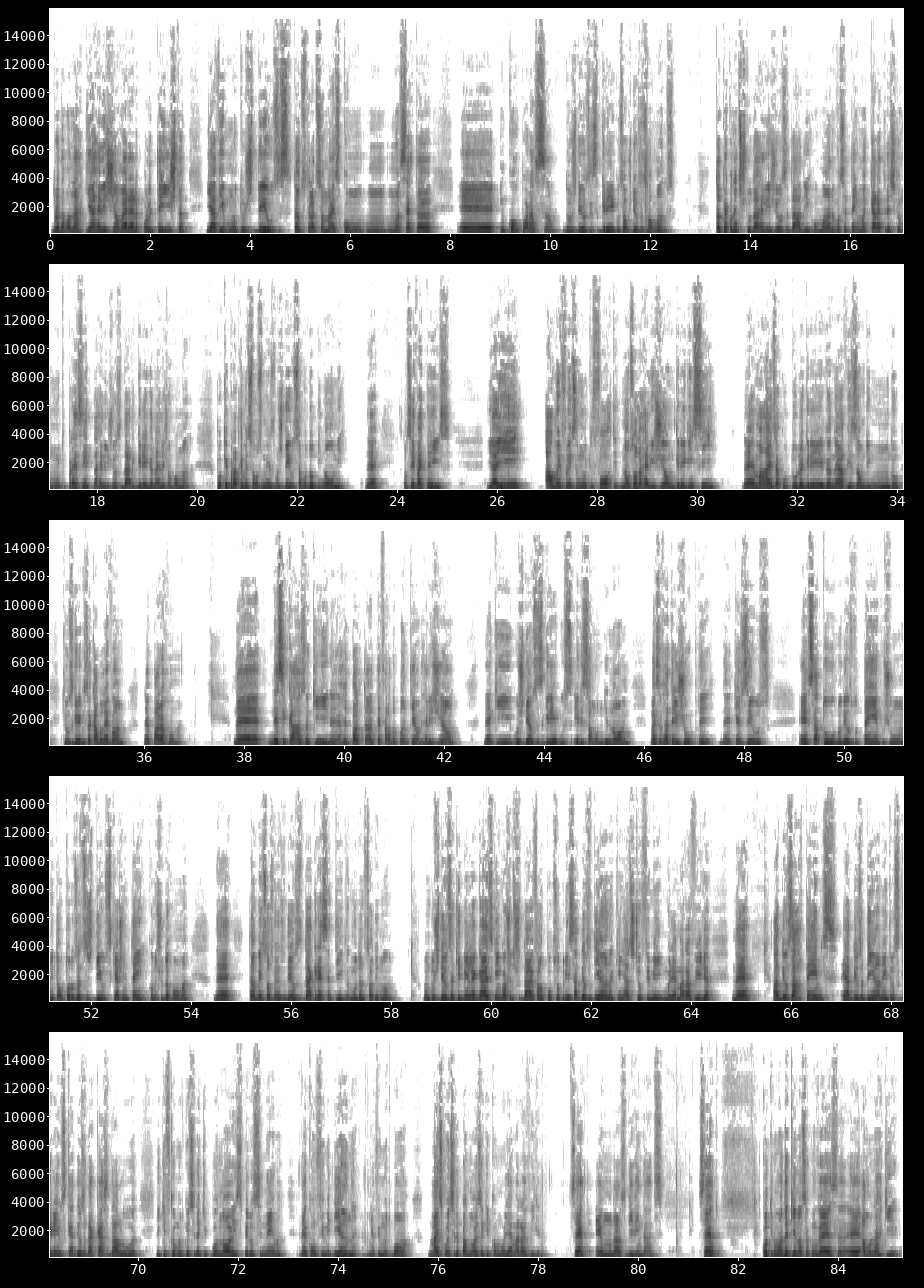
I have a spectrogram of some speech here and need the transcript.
Durante a monarquia, a religião era, era politeísta e havia muitos deuses, tanto tradicionais como um, uma certa é, incorporação dos deuses gregos aos deuses romanos. Tanto é que quando a gente estuda a religiosidade romana, você tem uma característica muito presente da religiosidade grega na religião romana. Porque praticamente são os mesmos deuses, só mudou de nome, né? Então você vai ter isso. E aí há uma influência muito forte, não só da religião grega em si, né, mas a cultura grega, né, a visão de mundo que os gregos acabam levando né, para Roma. Né, nesse caso aqui, né, a gente pode até falar do panteão de religião, né, que os deuses gregos eles são mudam de nome, mas você vai ter Júpiter, né, que é Zeus, é, Saturno, deus do tempo, Juno. Então, todos esses deuses que a gente tem quando estuda Roma, né, também são os mesmos deuses da Grécia Antiga, mudando só de nome. Um dos deuses aqui bem legais, quem gosta de estudar e falar um pouco sobre isso, é a deusa Diana. Quem assistiu o filme Mulher Maravilha, né? A deusa Artemis é a deusa Diana entre os gregos, que é a deusa da caça da lua, e que ficou muito conhecida aqui por nós, pelo cinema, né, com o filme Diana. É um filme muito bom, mais conhecida para nós aqui como Mulher Maravilha certo? É uma das divindades, certo? Continuando aqui a nossa conversa, é a monarquia.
